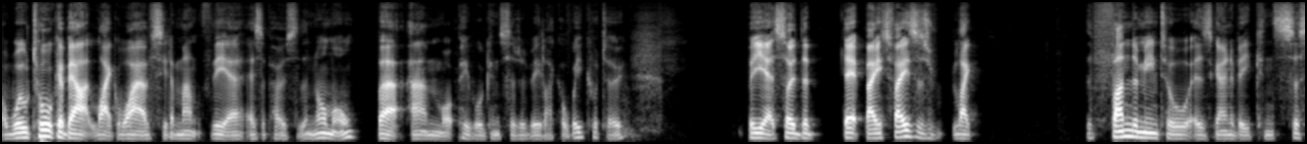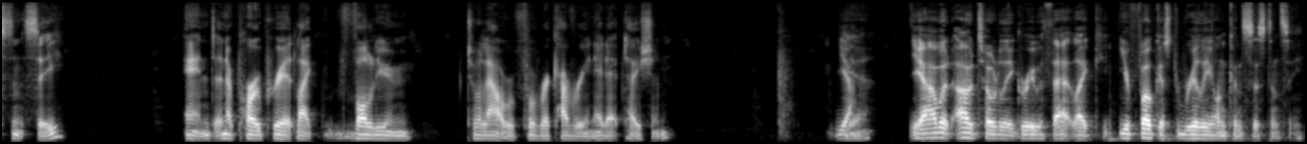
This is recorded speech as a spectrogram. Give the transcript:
we'll talk about like why I've said a month there as opposed to the normal, but um, what people would consider to be like a week or two. But yeah, so the that base phase is like the fundamental is going to be consistency and an appropriate like volume to allow for recovery and adaptation. yeah Yeah, I would I would totally agree with that. Like you're focused really on consistency.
